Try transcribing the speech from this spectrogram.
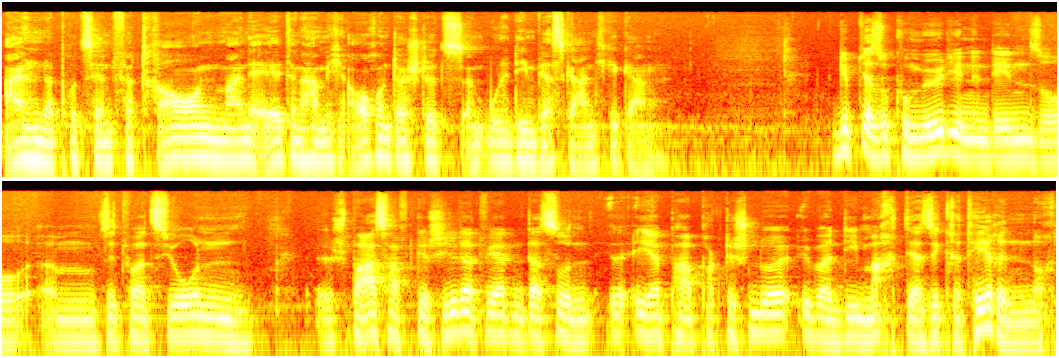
100% Vertrauen. Meine Eltern haben mich auch unterstützt. Ähm, ohne dem wäre es gar nicht gegangen. gibt ja so Komödien, in denen so ähm, Situationen spaßhaft geschildert werden, dass so ein Ehepaar praktisch nur über die Macht der Sekretärin noch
